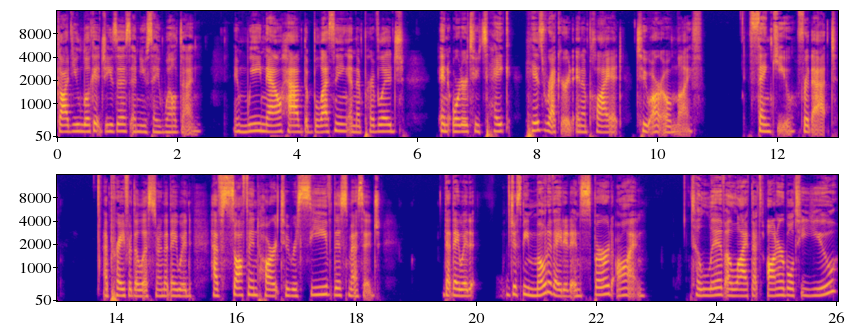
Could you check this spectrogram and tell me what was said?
God, you look at Jesus and you say, Well done. And we now have the blessing and the privilege in order to take His record and apply it to our own life. Thank you for that. I pray for the listener that they would have softened heart to receive this message that they would just be motivated and spurred on to live a life that's honorable to you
